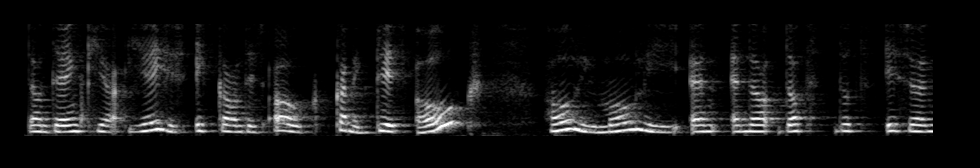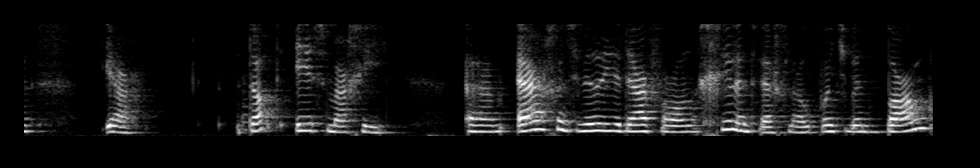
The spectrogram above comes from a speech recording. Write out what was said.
Dan denk je, Jezus, ik kan dit ook. Kan ik dit ook? Holy moly. En, en dat, dat, dat is een, ja, dat is magie. Um, ergens wil je daarvan gillend weglopen, want je bent bang,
